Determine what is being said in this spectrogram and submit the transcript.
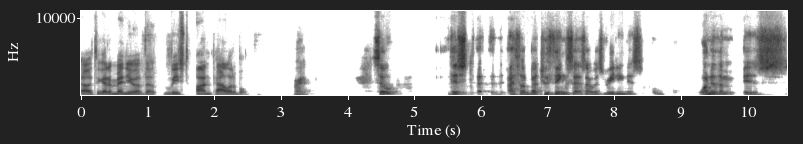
uh, to get a menu of the least unpalatable. Right. So this, uh, I thought about two things as I was reading this. One of them is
